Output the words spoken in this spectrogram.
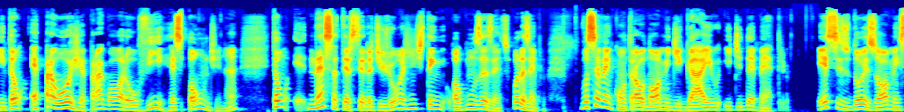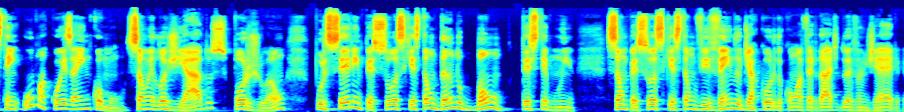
Então é para hoje, é para agora. Ouvir, responde, né? Então, eh, nessa terceira de João, a gente tem alguns exemplos. Por exemplo, você vai encontrar o nome de Gaio e de Demétrio. Esses dois homens têm uma coisa em comum: são elogiados por João por serem pessoas que estão dando bom testemunho. São pessoas que estão vivendo de acordo com a verdade do Evangelho.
